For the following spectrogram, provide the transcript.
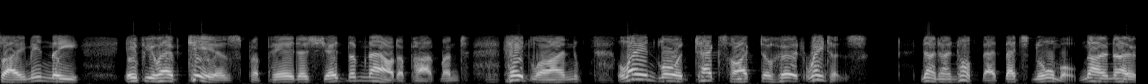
same, in the if you have tears, prepare to shed them now department, headline Landlord tax hike to hurt renters. No, no, not that. That's normal. No, no.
